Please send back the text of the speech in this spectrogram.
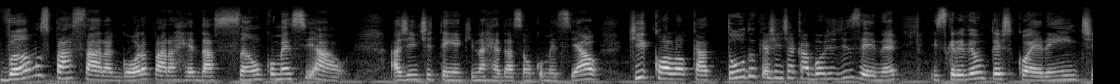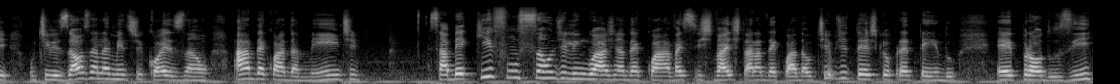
Vamos passar agora para a redação comercial. A gente tem aqui na redação comercial que colocar tudo o que a gente acabou de dizer, né? Escrever um texto coerente, utilizar os elementos de coesão adequadamente, saber que função de linguagem adequada vai, vai estar adequada ao tipo de texto que eu pretendo é, produzir.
